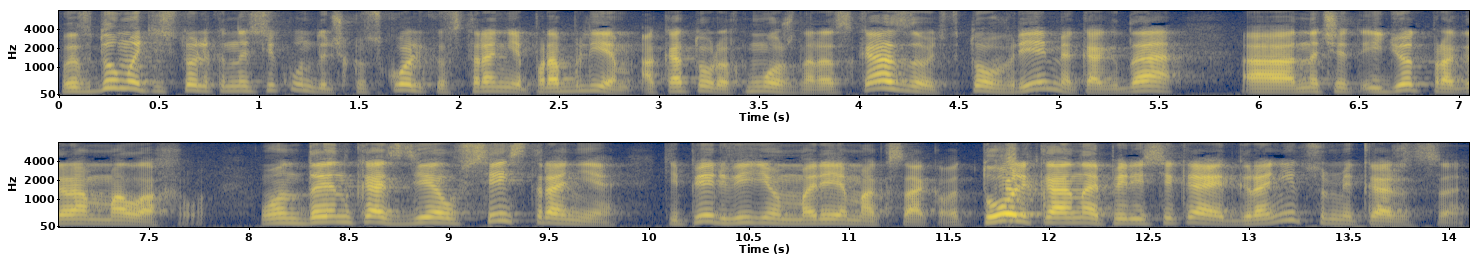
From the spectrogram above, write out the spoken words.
Вы вдумайтесь только на секундочку, сколько в стране проблем, о которых можно рассказывать в то время, когда а, значит, идет программа Малахова. Он ДНК сделал всей стране, теперь видим Мария Максакова. Только она пересекает границу, мне кажется,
